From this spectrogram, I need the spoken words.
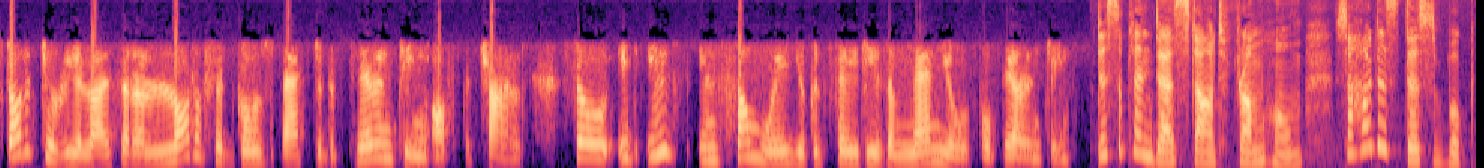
started to realize that a lot of it goes back to the parenting of the child. So it is, in some way, you could say it is a manual for parenting. Discipline does start from home. So, how does this book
